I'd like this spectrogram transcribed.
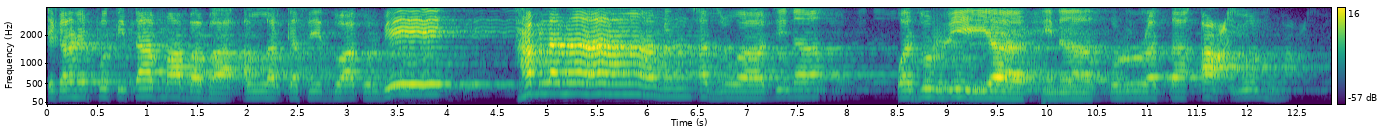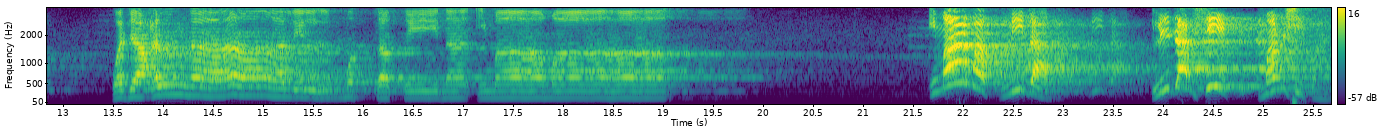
এ কারণে প্রতিটা মা বাবা আল্লাহর কাছে দোয়া করবে ইমামা। ইমামত, লিডার। লিডারশিপ মানুষই পায়।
